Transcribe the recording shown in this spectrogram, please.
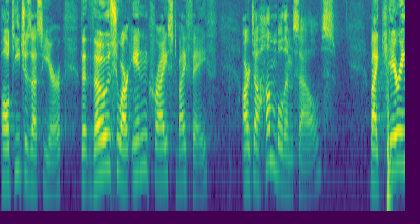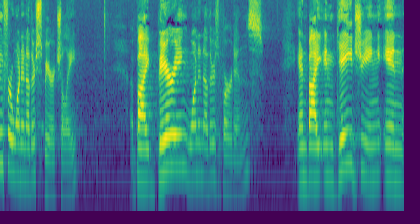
Paul teaches us here that those who are in Christ by faith are to humble themselves by caring for one another spiritually, by bearing one another's burdens, and by engaging in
